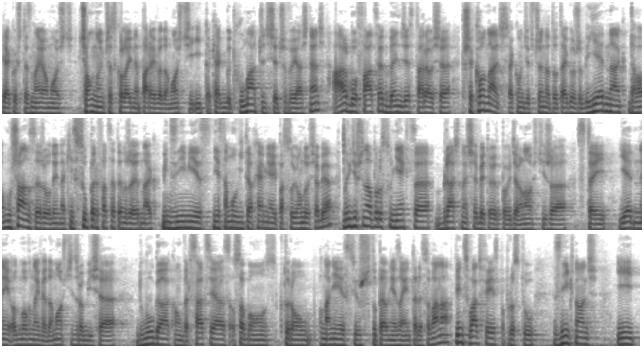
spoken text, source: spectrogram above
jakoś tę znajomość ciągnąć przez kolejne parę wiadomości i tak jakby tłumaczyć się czy wyjaśniać, albo facet będzie starał się przekonać taką dziewczynę do tego, żeby jednak dała mu szansę, że on jednak jest super facetem, że jednak między nimi jest niesamowita chemia i pasują do siebie. No i dziewczyna po prostu nie chce brać na siebie tej odpowiedzialności, że z tej jednej odmownej wiadomości zrobi się długa konwersacja z osobą, z którą ona nie jest już zupełnie zainteresowana, więc łatwiej jest po prostu zniknąć i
